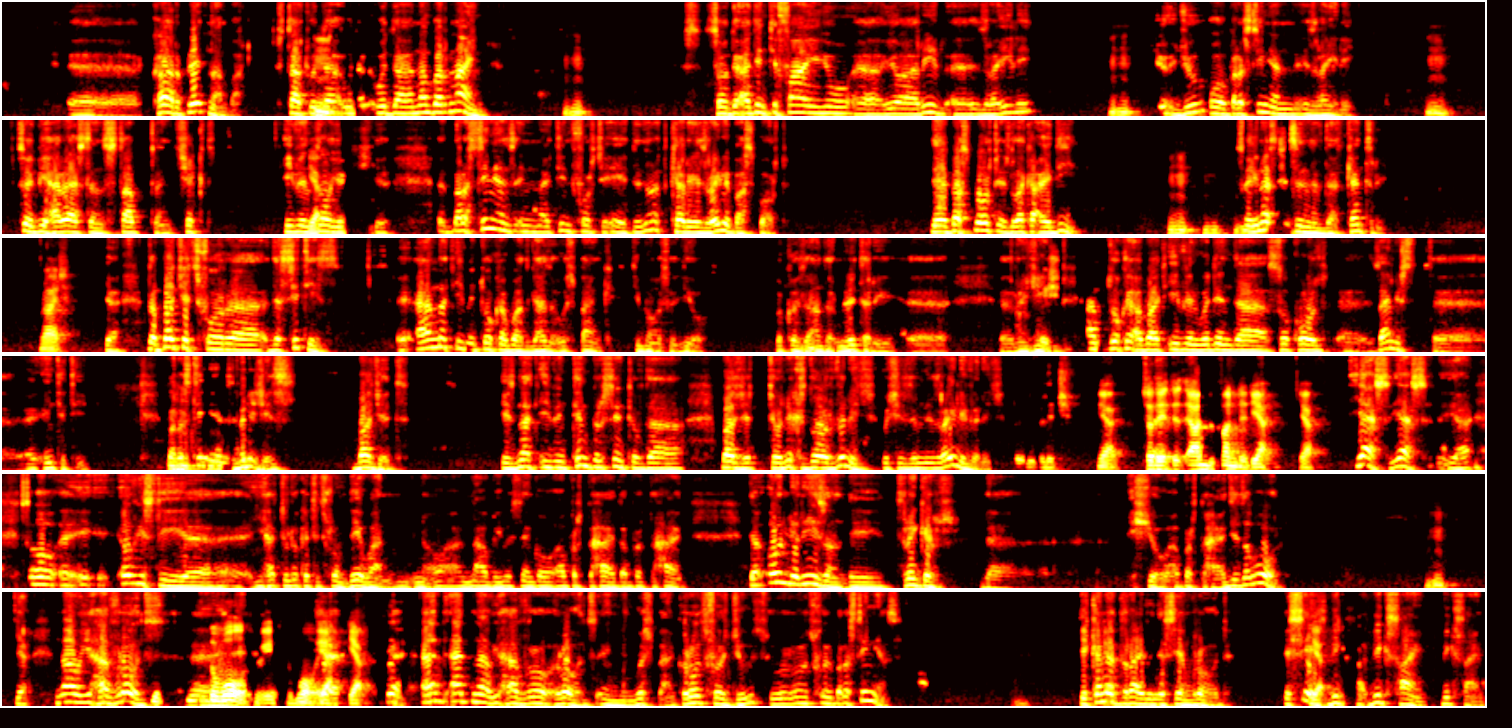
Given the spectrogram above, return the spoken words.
uh, car plate number. Start with, mm. the, with, the, with the number 9 mm-hmm. So they identify you, uh, you are real uh, Israeli, mm-hmm. Jew, or Palestinian Israeli. Mm. So you'd be harassed and stopped and checked, even yeah. though you. Uh, Palestinians in 1948 did not carry Israeli passport. Their passport is like an ID. Mm-hmm. Mm-hmm. So you're not citizens of that country. Right. Yeah. The budgets for uh, the cities. I'm not even talking about Gaza West Bank to be honest with you, because mm-hmm. under military uh, uh, regime. I'm talking about even within the so-called uh, Zionist uh, entity, mm-hmm. Palestinian mm-hmm. villages budget is not even 10% of the budget to next door village, which is an Israeli village. Village, yeah. So they, are underfunded, yeah, yeah. Yes, yes, yeah. So uh, obviously, uh, you have to look at it from day one. You know, and now people think, "Oh, apartheid, apartheid." The only reason they trigger the issue of apartheid is the wall. Mm-hmm. Yeah. Now you have roads. The wall, the wall. Yeah, yeah. Yeah, and and now you have ro- roads in West Bank, roads for Jews, roads for Palestinians. You cannot drive in the same road. It says Yeah. big big sign, big sign.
